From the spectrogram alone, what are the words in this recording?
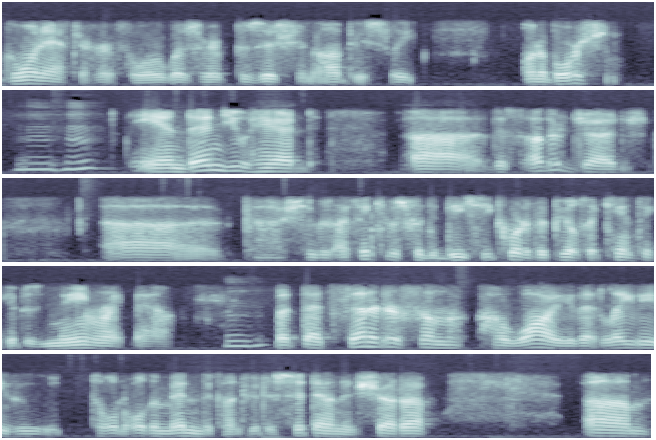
going after her for was her position, obviously, on abortion. Mm-hmm. And then you had uh, this other judge. Uh, gosh, he was. I think he was for the D.C. Court of Appeals. I can't think of his name right now. Mm-hmm. But that senator from Hawaii, that lady who told all the men in the country to sit down and shut up, um,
